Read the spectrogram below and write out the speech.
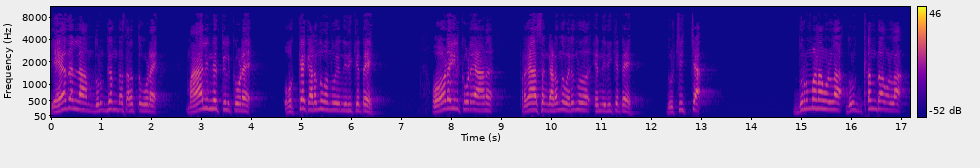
ഏതെല്ലാം ദുർഗന്ധ സ്ഥലത്തുകൂടെ മാലിന്യത്തിൽ കൂടെ ഒക്കെ കടന്നു വന്നു എന്നിരിക്കട്ടെ. ഓടയിൽ കൂടെയാണ് പ്രകാശം കടന്നു വരുന്നത് എന്നിരിക്കട്ടെ. ദുഷിച്ച ദുർമണമുള്ള ദുർഗന്ധമുള്ള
